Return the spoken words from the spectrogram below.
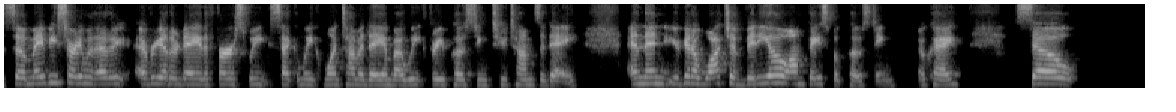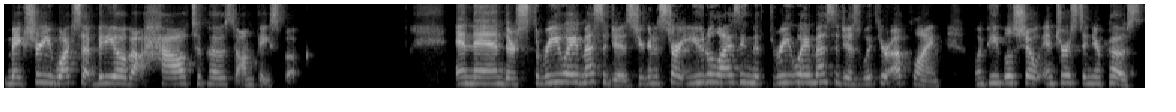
so maybe starting with every every other day the first week second week one time a day and by week three posting two times a day and then you're going to watch a video on facebook posting okay so make sure you watch that video about how to post on facebook and then there's three-way messages. You're going to start utilizing the three-way messages with your upline when people show interest in your posts.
